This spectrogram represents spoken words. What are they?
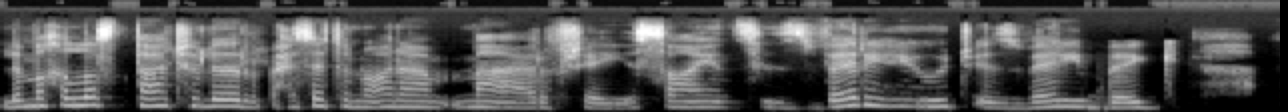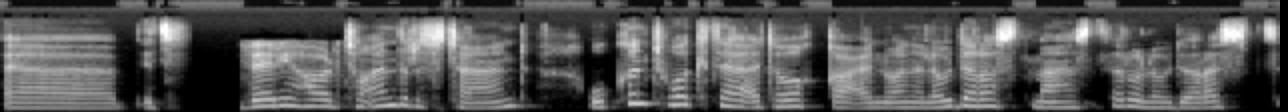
لما خلصت bachelor حسيت إنه أنا ما أعرف شيء is very huge is very big uh, it's very hard to understand. وكنت وقتها أتوقع أنه أنا لو درست ماستر ولو درست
